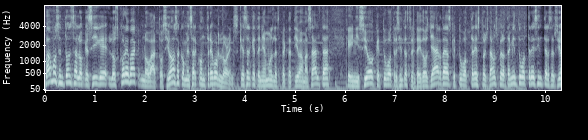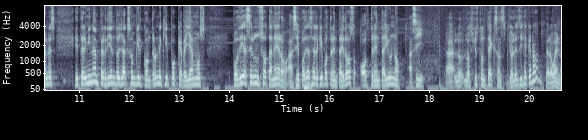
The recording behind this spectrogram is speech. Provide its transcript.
vamos entonces a lo que sigue, los coreback novatos. Y vamos a comenzar con Trevor Lawrence, que es el que teníamos la expectativa más alta, que inició, que tuvo 332 yardas, que tuvo 3 touchdowns, pero también tuvo 3 intercepciones y terminan perdiendo Jacksonville contra un equipo que veíamos podía ser un sotanero, así podía ser el equipo 32 o 31, así. A lo- los Houston Texans. Yo les dije que no, pero bueno,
